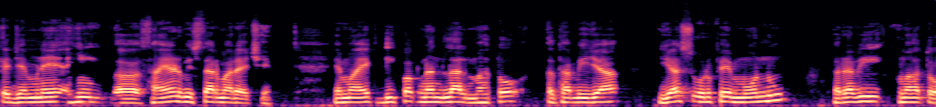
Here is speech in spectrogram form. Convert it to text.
કે જેમણે અહીં સાયણ વિસ્તારમાં રહે છે, એમાં એક દીપક નંદલાલ મહતો તથા બીજા યશ ઉર્ફે મોનુ રવિ મહતો.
